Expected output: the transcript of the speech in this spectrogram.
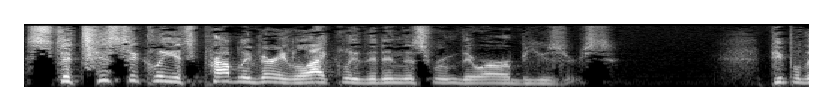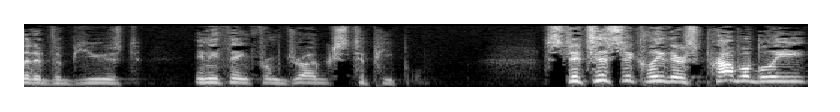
Statistically, it's probably very likely that in this room there are abusers. People that have abused anything from drugs to people. Statistically, there's probably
